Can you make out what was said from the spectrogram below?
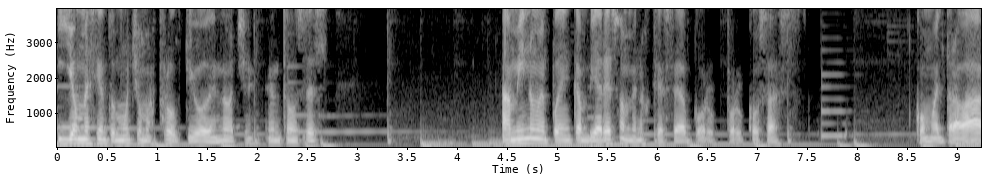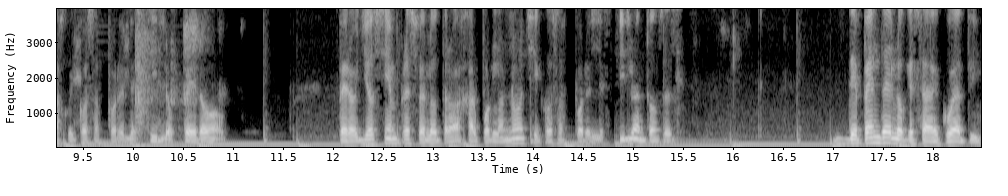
yo me siento mucho más productivo de noche. Entonces, a mí no me pueden cambiar eso a menos que sea por, por cosas como el trabajo y cosas por el estilo, pero, pero yo siempre suelo trabajar por la noche y cosas por el estilo, entonces depende de lo que se adecue a ti,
